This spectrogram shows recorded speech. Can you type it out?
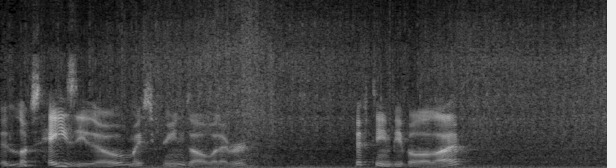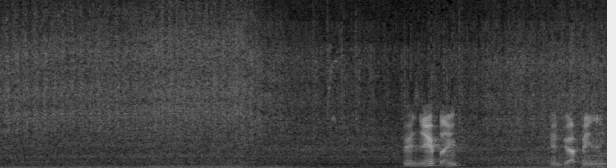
It looks hazy though. My screen's all whatever. 15 people alive. There's an airplane. Gonna drop anything?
